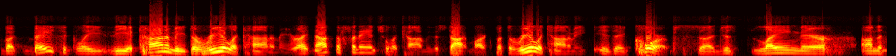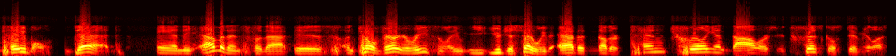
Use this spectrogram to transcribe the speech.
But basically, the economy, the real economy, right? Not the financial economy, the stock market, but the real economy is a corpse uh, just laying there on the table, dead. And the evidence for that is until very recently, you, just said we've added another $10 trillion in fiscal stimulus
